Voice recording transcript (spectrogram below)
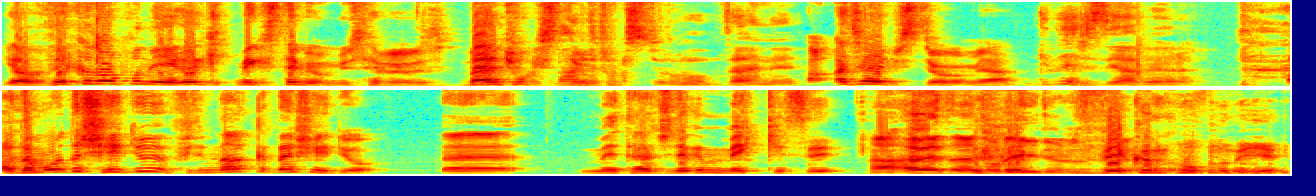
Ya Wacken Open Air'a gitmek istemiyor muyuz hepimiz? Ben çok Ben istiyorum. de çok istiyorum oğlum. Yani A- Acayip istiyorum ya. gideriz ya bir ara. Adam orada şey diyor, filmde hakikaten şey diyor. E, metalcilerin Mekke'si. Ha evet evet oraya gidiyoruz. Wacken Open Air.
